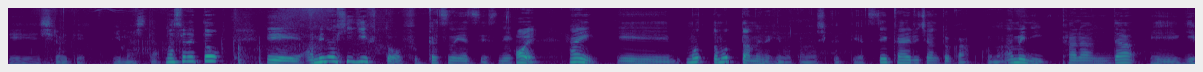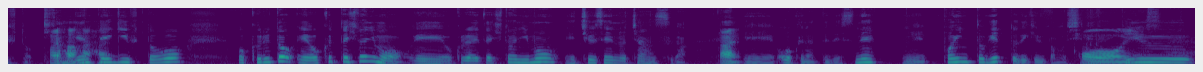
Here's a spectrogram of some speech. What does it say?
えー調べてみました、まあ、それと、えー雨の日ギフト復活のやつですね。はい、えーもっともっと雨の日も楽しくってやつでカエルちゃんとかこの雨に絡んだ、えーギフト期間限定ギフトを送ると、えー送った人にも、えー送られた人にも、えー抽選のチャンスが、はい。えー多くなってですね、えーポイントゲットできるかもしれないというね。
